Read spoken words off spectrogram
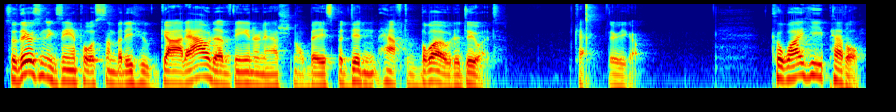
so there's an example of somebody who got out of the international base but didn't have to blow to do it. Okay, there you go. Kawaii Pedal.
